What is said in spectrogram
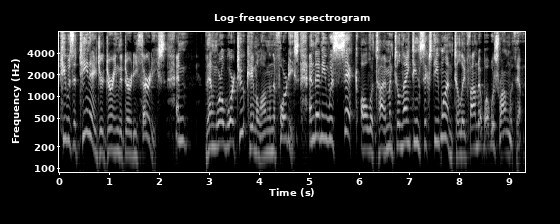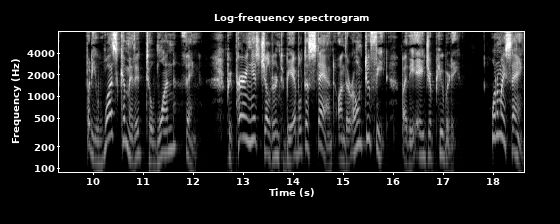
he was a teenager during the dirty 30s, and then World War II came along in the 40s, and then he was sick all the time until 1961, till they found out what was wrong with him. But he was committed to one thing preparing his children to be able to stand on their own two feet by the age of puberty. What am I saying?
